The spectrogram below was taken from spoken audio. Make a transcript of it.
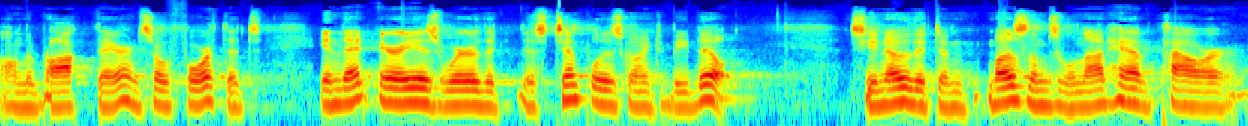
on the rock there and so forth. That's in that area is where the, this temple is going to be built. So you know that the Muslims will not have power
